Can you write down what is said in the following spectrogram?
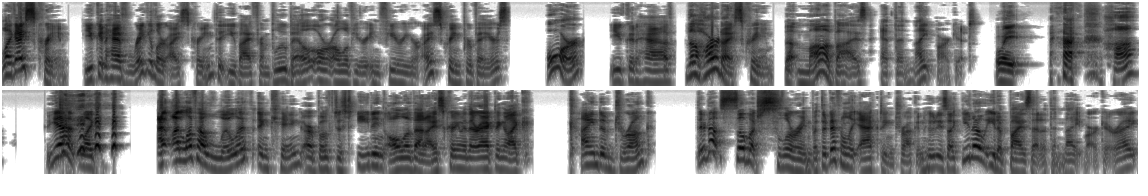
Like ice cream. You can have regular ice cream that you buy from Bluebell or all of your inferior ice cream purveyors, or you could have the hard ice cream that Mama buys at the night market. Wait. Huh? Yeah, like I, I love how Lilith and King are both just eating all of that ice cream and they're acting like kind of drunk. They're not so much slurring, but they're definitely acting drunk. And Hooty's like, you know, Eda buys that at the night market, right?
